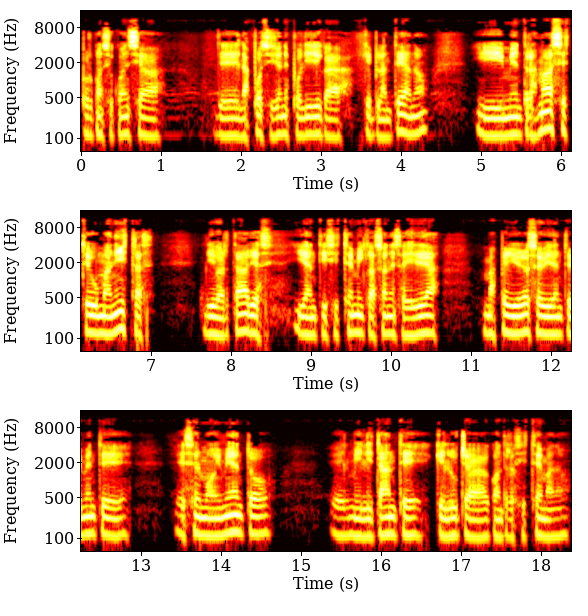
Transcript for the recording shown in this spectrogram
por consecuencia de las posiciones políticas que plantea, ¿no? Y mientras más este humanistas, libertarias y antisistémicas son esas ideas, más peligroso evidentemente es el movimiento, el militante que lucha contra el sistema, ¿no?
